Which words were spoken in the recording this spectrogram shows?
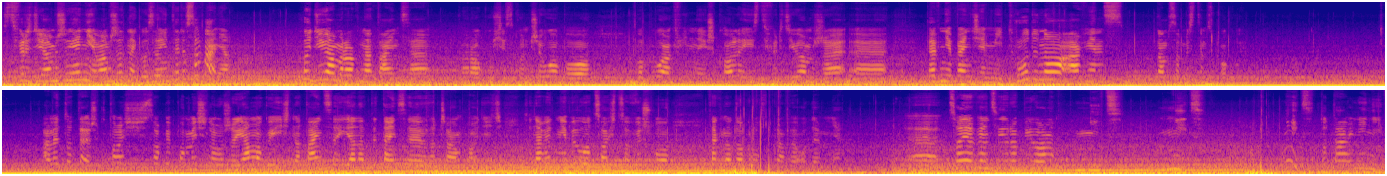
stwierdziłam, że ja nie mam żadnego zainteresowania. Chodziłam rok na tańce, po roku się skończyło, bo, bo byłam w innej szkole i stwierdziłam, że e, pewnie będzie mi trudno, a więc dam sobie z tym spokój. Ale to też ktoś sobie pomyślał, że ja mogę iść na tańce i ja na te tańce zaczęłam chodzić. To nawet nie było coś, co wyszło tak na dobrą sprawę ode mnie. E, co ja więcej robiłam? Nic. Nic. Nic, totalnie nic.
